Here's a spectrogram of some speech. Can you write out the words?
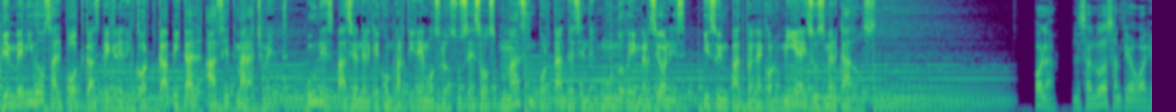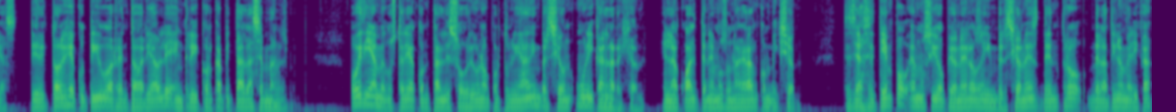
Bienvenidos al podcast de Credit Corp Capital Asset Management, un espacio en el que compartiremos los sucesos más importantes en el mundo de inversiones y su impacto en la economía y sus mercados. Hola, les saluda Santiago Arias, director ejecutivo de renta variable en Credit Corp Capital Asset Management. Hoy día me gustaría contarles sobre una oportunidad de inversión única en la región, en la cual tenemos una gran convicción. Desde hace tiempo hemos sido pioneros en inversiones dentro de Latinoamérica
